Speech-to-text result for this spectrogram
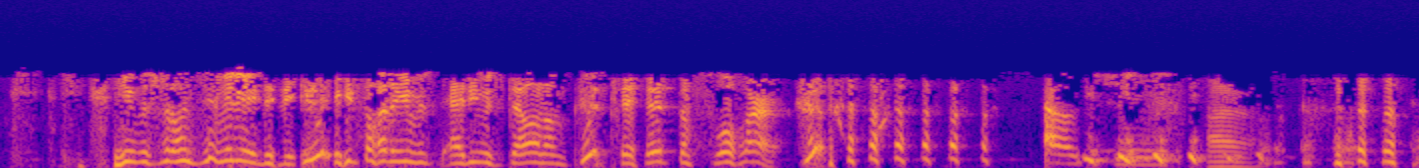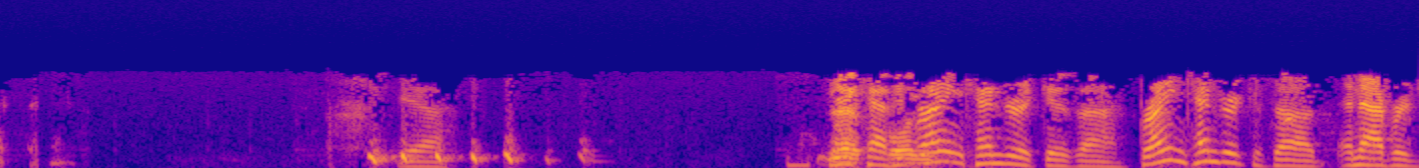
he was so intimidated. He, he thought he was Eddie was telling him to hit the floor. oh, jeez. Uh, yeah. Yeah, That's Kathy. funny. Brian Kendrick is uh Brian Kendrick is uh an average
